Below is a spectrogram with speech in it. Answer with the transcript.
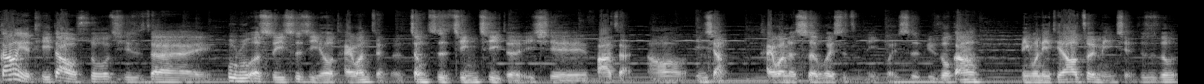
刚刚也提到说，其实，在步入二十一世纪以后，台湾整个政治经济的一些发展，然后影响台湾的社会是怎么一回事？比如说刚刚。铭文，你提到最明显就是说，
